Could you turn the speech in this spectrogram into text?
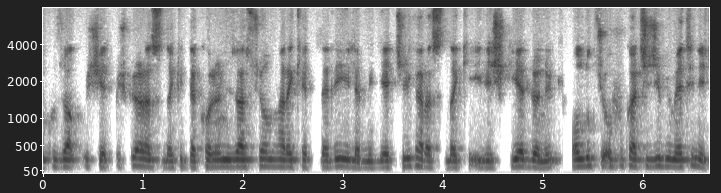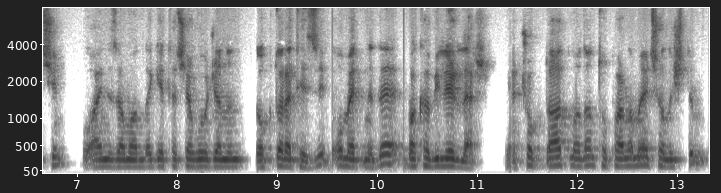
1960-71 arasındaki dekolonizasyon hareketleriyle milliyetçilik arasındaki ilişkiye dönük oldukça ufuk açıcı bir metin için bu aynı zamanda Getachev Hoca'nın doktora tezi o metne de bakabilirler. Yani çok dağıtmadan toparlamaya çalıştım.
